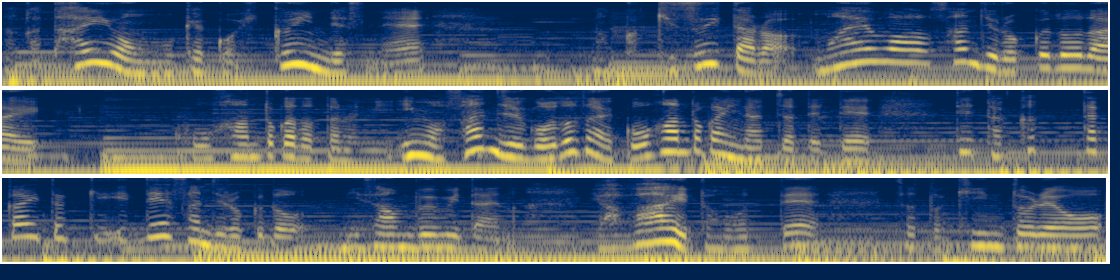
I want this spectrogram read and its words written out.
なんか体温も結構低いんですね。なんか気づいたら前は36度台後半とかだったのに今35度台後半とかになっちゃっててで高い時で36度23分みたいなやばいと思ってちょっと筋トレを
